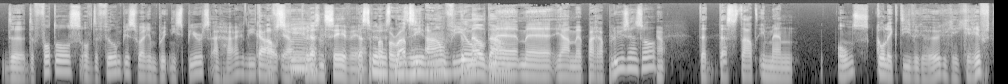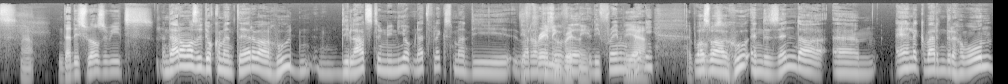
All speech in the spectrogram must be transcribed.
De, de foto's of de filmpjes waarin Britney Spears haar haar liet Kaal, ja, afscheren. 2007, ja. Dat ze paparazzi 2007, ja. aanviel met, met, ja, met paraplu's en zo. Ja. Dat, dat staat in mijn, ons collectieve geheugen gegrift. Ja. Dat is wel zoiets... En daarom was die documentaire wel goed. Die laatste nu niet op Netflix, maar die... waar dat er Framing zoveel- Britney. Die Framing Ja, Britney was wel goed in de zin dat ehm, eigenlijk werden er gewoon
